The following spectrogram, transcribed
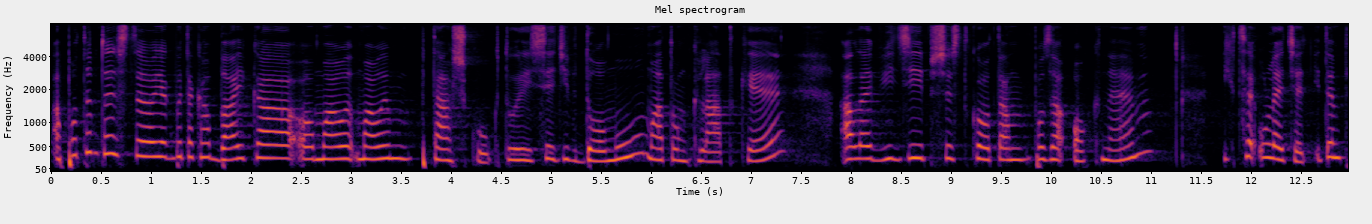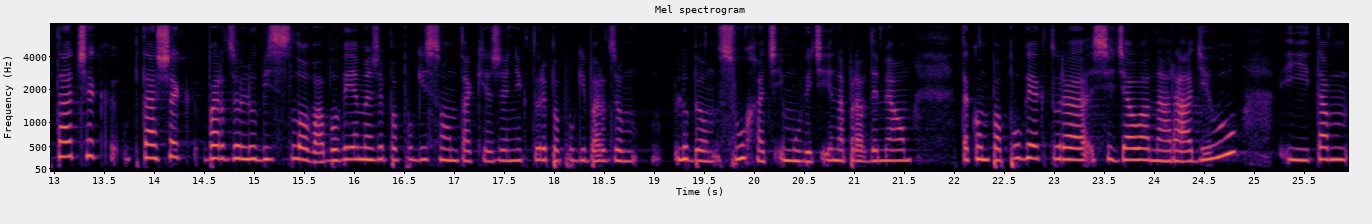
A potem to jest jakby taka bajka o małym ptaszku, który siedzi w domu, ma tą klatkę, ale widzi wszystko tam poza oknem i chce ulecieć. I ten ptaczek, ptaszek bardzo lubi słowa, bo wiemy, że papugi są takie, że niektóre papugi bardzo lubią słuchać i mówić. I naprawdę miałam taką papugę, która siedziała na radiu i tam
